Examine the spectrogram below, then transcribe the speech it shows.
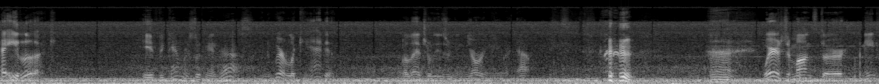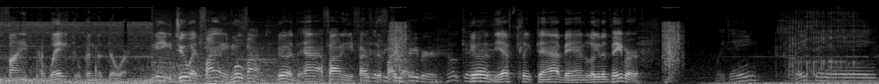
Hey, look. If the camera's looking at us, we're looking at it, well, actually, he's ignoring me right now. Where's the monster? We need to find a way to open the door. Okay, do it. Finally, move on. Good. Ah, finally, five the to five. paper. Okay. Good. You have to click tab and look at the paper. Waiting. Waiting.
